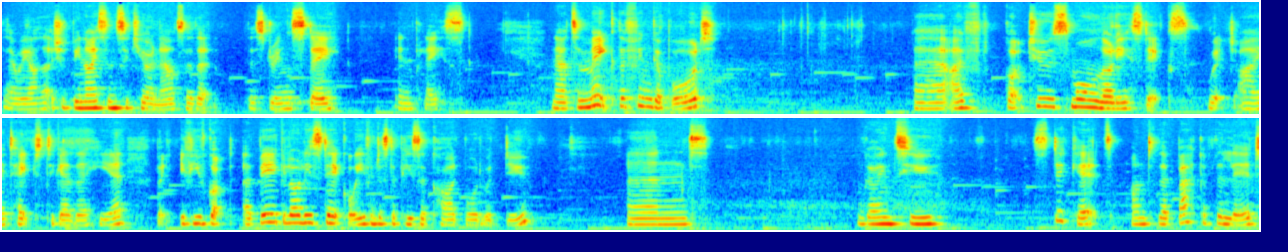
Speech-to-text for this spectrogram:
There we are, that should be nice and secure now so that the strings stay in place. Now to make the fingerboard, uh, I've got two small lolly sticks which I taped together here, but if you've got a big lolly stick or even just a piece of cardboard would do. And I'm going to stick it onto the back of the lid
